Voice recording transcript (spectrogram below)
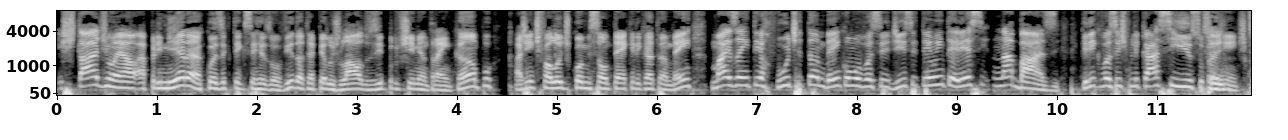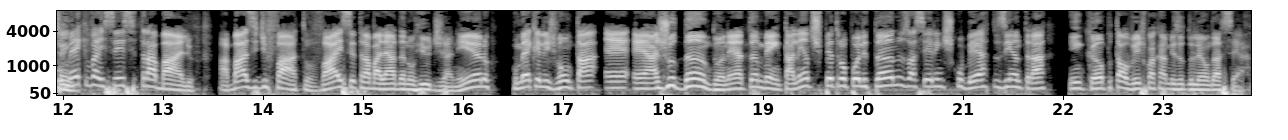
Estádio é a primeira coisa que tem que ser resolvida, até pelos laudos e para o time entrar em campo. A gente falou de comissão técnica também, mas a Interfute também, como você disse, tem um interesse na base. Queria que você explicasse isso pra Sim. gente. Como Sim. é que vai ser esse trabalho? A base, de fato, vai ser trabalhada no Rio de Janeiro? Como é que eles vão estar tá, é, é, ajudando, né, também, talentos petropolitanos a serem descobertos e entrar em campo, talvez com a camisa do Leão da Serra?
